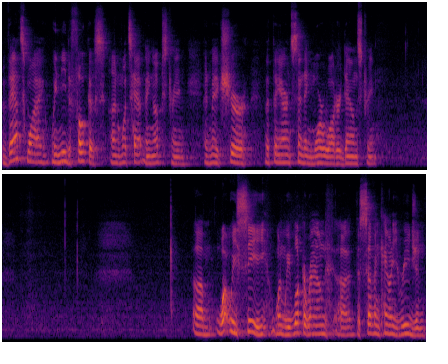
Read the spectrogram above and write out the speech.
That's why we need to focus on what's happening upstream and make sure that they aren't sending more water downstream. Um, what we see when we look around uh, the seven county region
